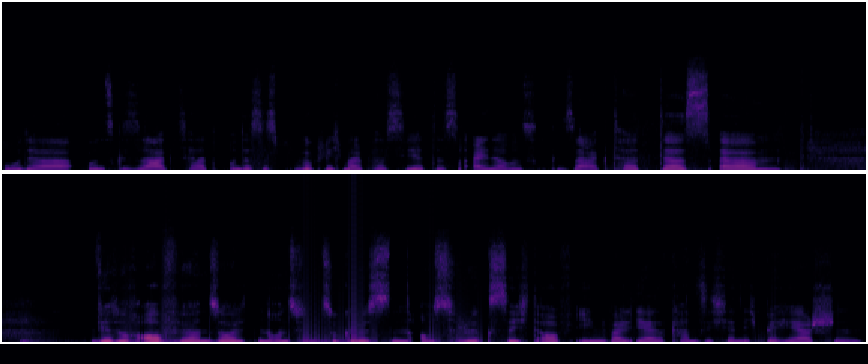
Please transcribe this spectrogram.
Oder uns gesagt hat, und das ist wirklich mal passiert, dass einer uns gesagt hat, dass ähm, wir doch aufhören sollten, uns zu küssen aus Rücksicht auf ihn, weil er kann sich ja nicht beherrschen.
